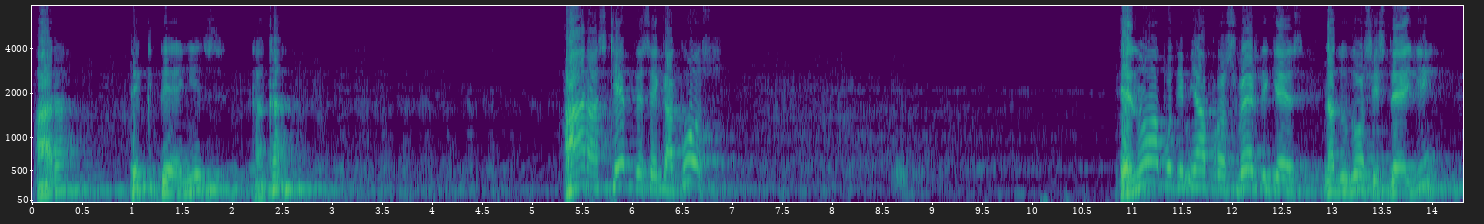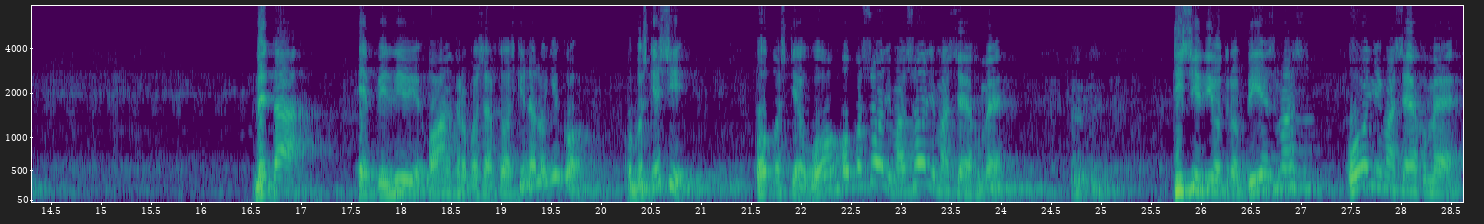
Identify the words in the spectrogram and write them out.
Άρα τεκταίνεις κακά. Άρα σκέπτεσαι κακός. Ενώ από τη μια προσφέρθηκες να του δώσεις στέγη μετά επειδή ο άνθρωπος αυτός και είναι λογικό όπως και εσύ όπως και εγώ όπως όλοι μας όλοι μας έχουμε τις ιδιοτροπίες μας όλοι μας έχουμε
